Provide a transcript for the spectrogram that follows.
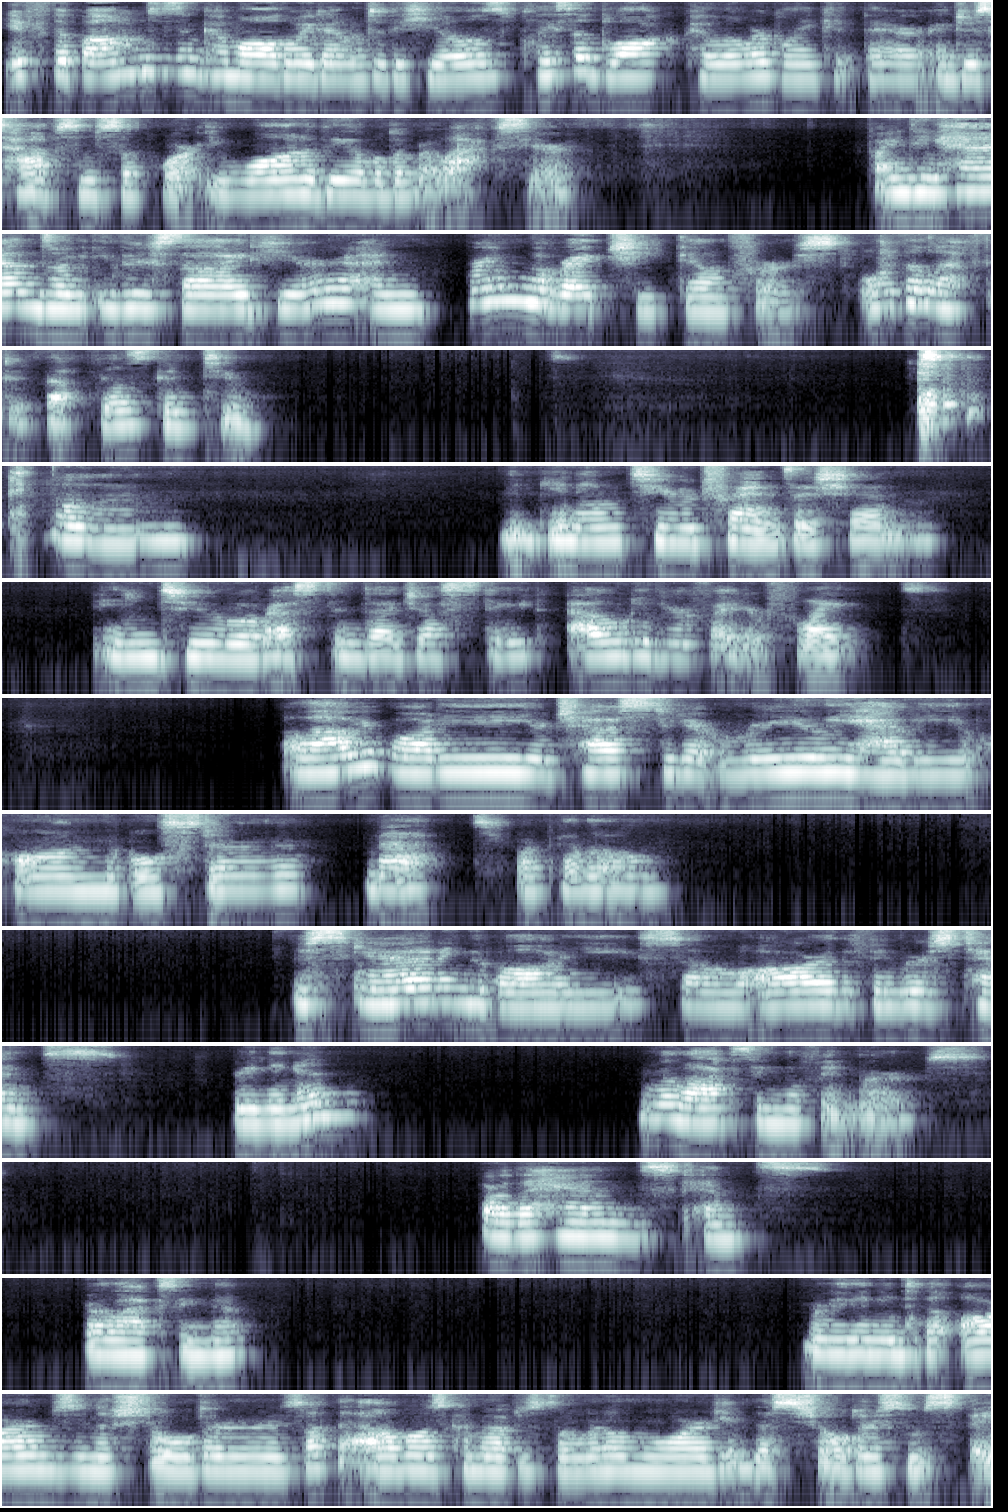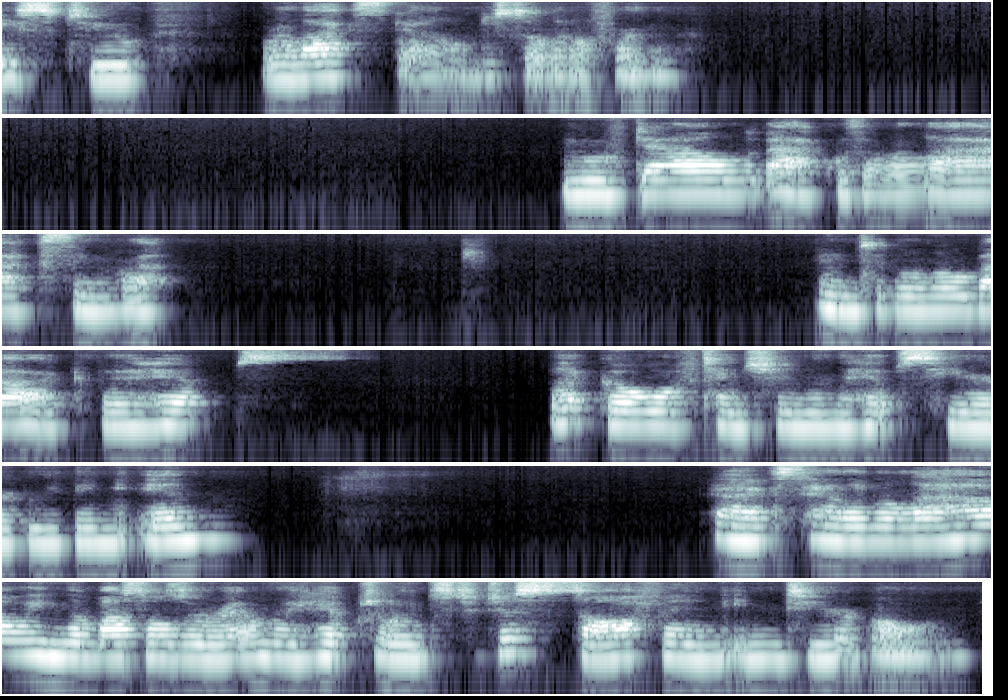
If the bum doesn't come all the way down to the heels, place a block pillow or blanket there and just have some support. You want to be able to relax here. Finding hands on either side here and bring the right cheek down first or the left if that feels good too. um, beginning to transition into a rest and digest state out of your fight or flight. Allow your body, your chest to get really heavy upon the bolster, mat, or pillow. Just scanning the body. So are the fingers tense? Breathing in, relaxing the fingers. Are the hands tense? Relaxing them. Breathing into the arms and the shoulders. Let the elbows come out just a little more. Give the shoulders some space to relax down just a little further. Move down the back with a relaxing breath. Into the low back, the hips. Let go of tension in the hips here. Breathing in. Exhaling, allowing the muscles around the hip joints to just soften into your bones.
